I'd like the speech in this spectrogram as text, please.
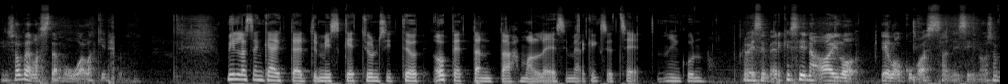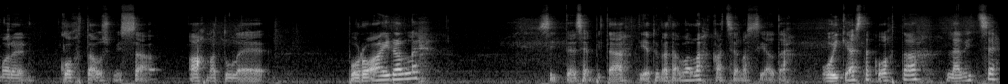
niin sovella sitä muuallakin. Millaisen käyttäytymisketjun sitten olet opettanut Tahmalle esimerkiksi, että se niin kun... No esimerkiksi siinä Ailo-elokuvassa, niin siinä on semmoinen kohtaus, missä ahma tulee poroaidalle. Sitten sen pitää tietyllä tavalla katsella sieltä oikeasta kohtaa lävitse.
